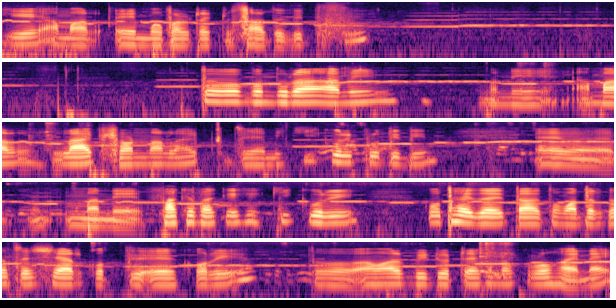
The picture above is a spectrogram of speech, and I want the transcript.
গিয়ে আমার এই মোবাইলটা একটু চার্জে দিতেছি। তো বন্ধুরা, আমি মানে আমার লাইফ স্বর্ণা লাইফ যে আমি কি করি প্রতিদিন মানে ফাঁকে ফাঁকে কি করি, কোথায় যাই তা তোমাদের কাছে শেয়ার করতে করে। তো আমার ভিডিওটা এখনও ক্রো হয় নাই।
